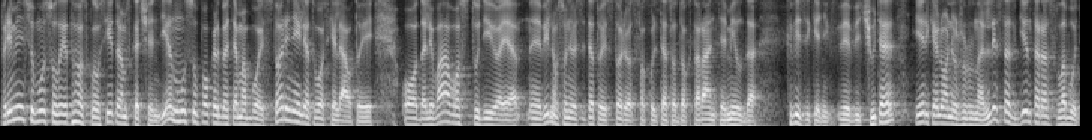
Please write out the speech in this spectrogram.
Priminsiu mūsų laidos klausytojams, kad šiandien mūsų pokalbio tema buvo istoriniai Lietuvos keliautojai, o dalyvavo studijoje e, Vilniaus universiteto istorijos fakulteto doktorantė Milda Kvizikėnivičiūtė ir kelionių žurnalistas Gintaras Labutis.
